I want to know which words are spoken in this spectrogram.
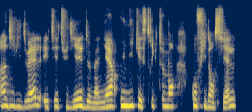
individuelle est étudiée de manière unique et strictement confidentielle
